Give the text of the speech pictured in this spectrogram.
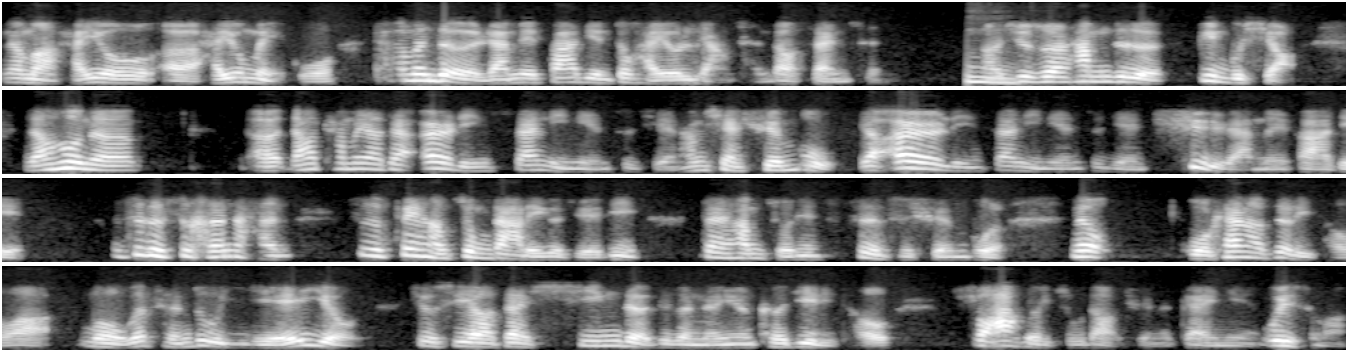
那么还有呃还有美国，他们的燃煤发电都还有两成到三成啊，就是说他们这个并不小。然后呢，呃，然后他们要在二零三零年之前，他们现在宣布要二零三零年之前去燃煤发电，这个是很很，这是非常重大的一个决定。但是他们昨天正式宣布了。那我看到这里头啊，某个程度也有就是要在新的这个能源科技里头抓回主导权的概念。为什么？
